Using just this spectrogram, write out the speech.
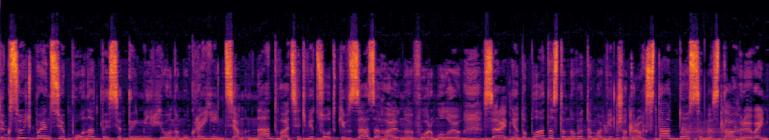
Індексують пенсію понад 10 мільйонам українцям на 20% за загальною формулою. Середня доплата становитиме від 400 до 700 гривень.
